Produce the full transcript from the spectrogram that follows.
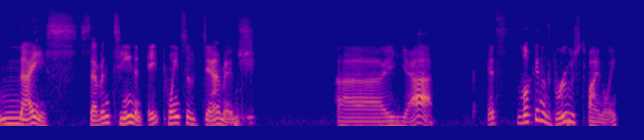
Nice. 17 and 8 points of damage. Uh yeah. It's looking bruised finally.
